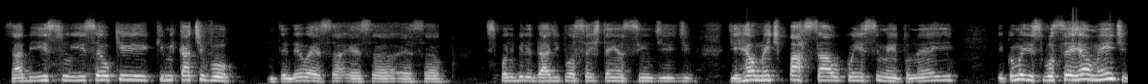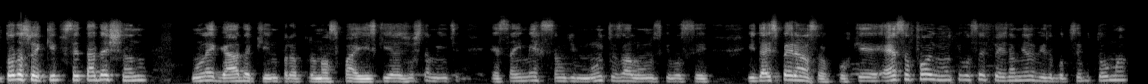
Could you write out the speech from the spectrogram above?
sabe? Isso, isso é o que, que me cativou, entendeu? Essa, essa, essa disponibilidade que vocês têm, assim, de, de, de realmente passar o conhecimento, né? E, e como eu disse, você realmente, toda a sua equipe, você está deixando um legado aqui para o nosso país, que é justamente essa imersão de muitos alunos que você. E da esperança, porque essa foi uma que você fez na minha vida. Você botou uma,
